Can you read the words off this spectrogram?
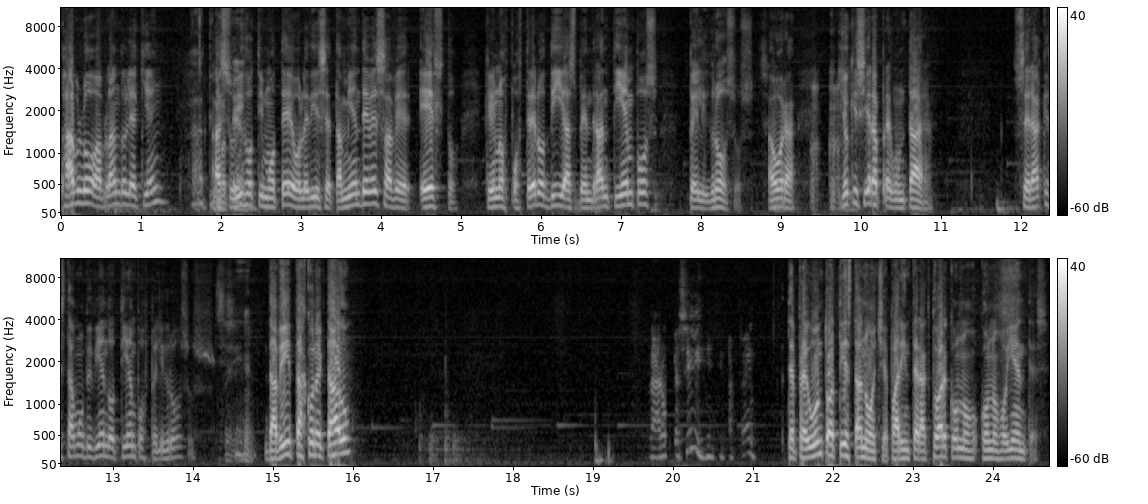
Pablo hablándole a quién? a su hijo Timoteo le dice, también debes saber esto, que en los postreros días vendrán tiempos peligrosos. Ahora, yo quisiera preguntar, ¿será que estamos viviendo tiempos peligrosos? David, ¿estás conectado? Claro que sí. Te pregunto a ti esta noche para interactuar con los, con los oyentes.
